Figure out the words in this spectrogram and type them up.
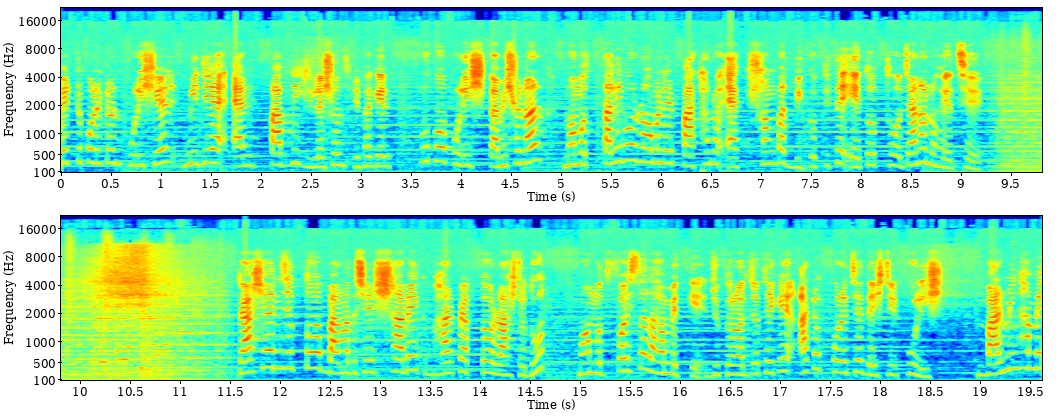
মেট্রোপলিটন পুলিশের মিডিয়া অ্যান্ড পাবলিক রিলেশনস বিভাগের উপ পুলিশ কমিশনার মোহাম্মদ তালিবুর রহমানের পাঠানো এক সংবাদ বিজ্ঞপ্তিতে এ তথ্য জানানো হয়েছে। রাশিয়া নিযুক্ত বাংলাদেশের সাবেক ভারপ্রাপ্ত রাষ্ট্রদূত মোহাম্মদ ফয়সাল আহমেদকে যুক্তরাজ্য থেকে আটক করেছে দেশটির পুলিশ। বার্মিংহামে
